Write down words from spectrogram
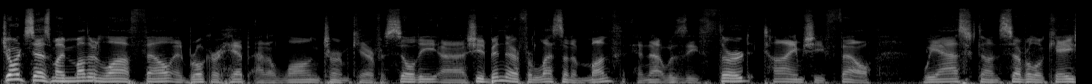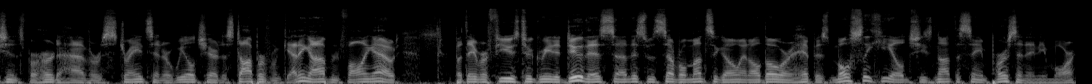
George says my mother in law fell and broke her hip at a long term care facility. Uh, she had been there for less than a month, and that was the third time she fell. We asked on several occasions for her to have restraints in her wheelchair to stop her from getting up and falling out, but they refused to agree to do this. Uh, this was several months ago, and although her hip is mostly healed, she's not the same person anymore.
